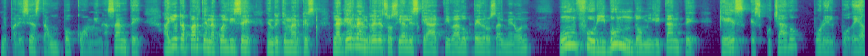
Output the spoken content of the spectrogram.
me parece hasta un poco amenazante. Hay otra parte en la cual dice Enrique Márquez, la guerra en redes sociales que ha activado Pedro Salmerón, un furibundo militante que es escuchado por el poder.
